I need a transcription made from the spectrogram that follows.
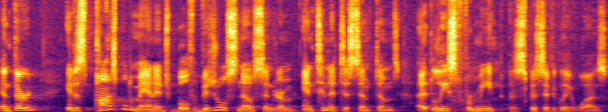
And third, it is possible to manage both visual snow syndrome and tinnitus symptoms, at least for me specifically it was,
